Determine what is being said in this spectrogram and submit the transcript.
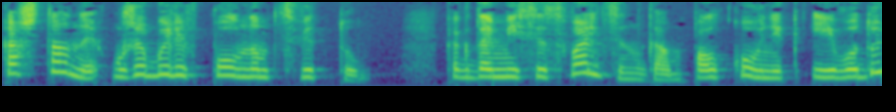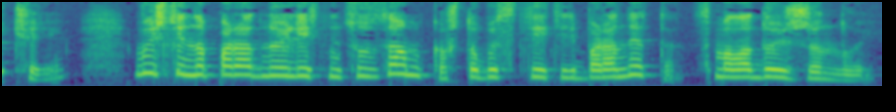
Каштаны уже были в полном цвету, когда миссис Вальдингам, полковник и его дочери вышли на парадную лестницу замка, чтобы встретить баронета с молодой женой.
